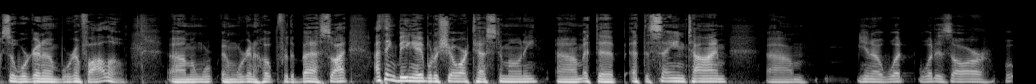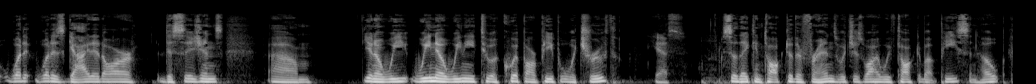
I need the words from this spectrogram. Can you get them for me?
So we're gonna we're gonna follow, um, and we're and we're gonna hope for the best. So I I think being able to show our testimony um, at the at the same time, um, you know what what is our what what has guided our decisions. Um, you know we we know we need to equip our people with truth. Yes. So they can talk to their friends, which is why we've talked about peace and hope.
